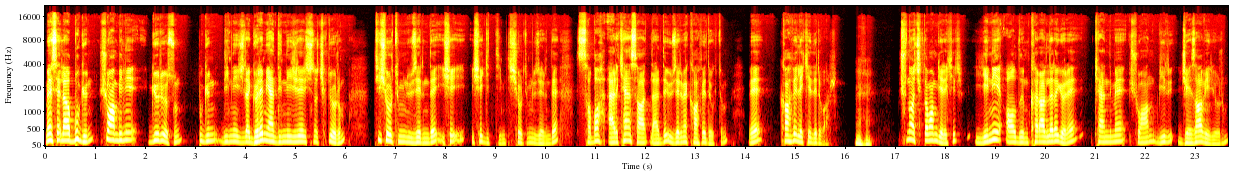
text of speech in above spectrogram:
Mesela bugün şu an beni görüyorsun. Bugün dinleyiciler, göremeyen dinleyiciler için açıklıyorum. Tişörtümün üzerinde işe işe gittiğim tişörtümün üzerinde sabah erken saatlerde üzerime kahve döktüm ve kahve lekeleri var. Hı hı. Şunu açıklamam gerekir. Yeni aldığım kararlara göre kendime şu an bir ceza veriyorum.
